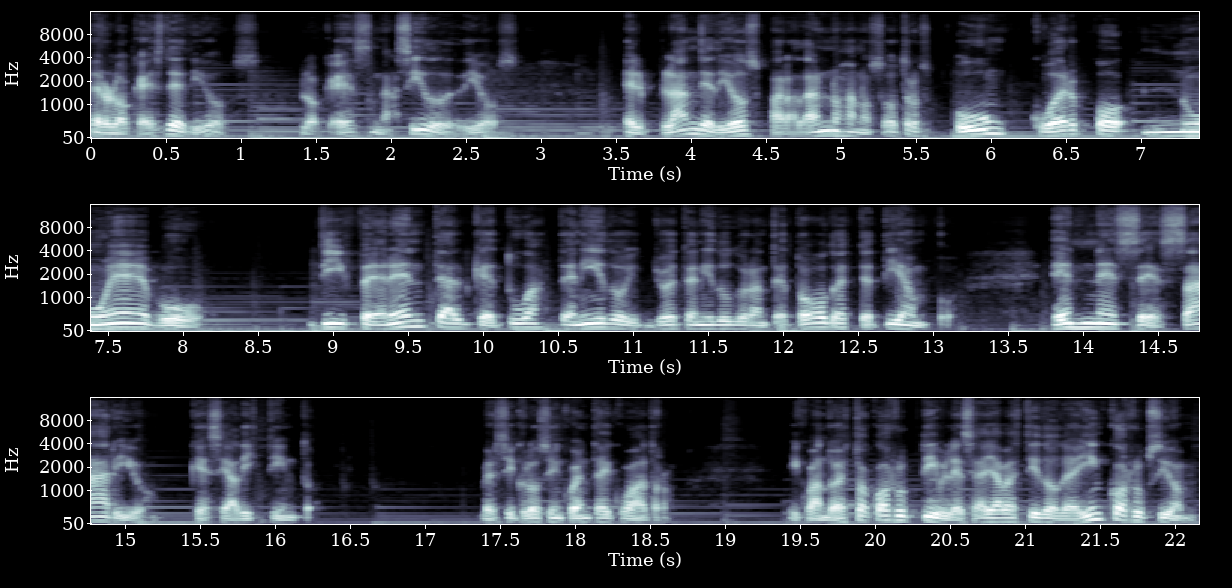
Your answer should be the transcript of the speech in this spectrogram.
Pero lo que es de Dios, lo que es nacido de Dios, el plan de Dios para darnos a nosotros un cuerpo nuevo, diferente al que tú has tenido y yo he tenido durante todo este tiempo, es necesario que sea distinto. Versículo 54. Y cuando esto corruptible se haya vestido de incorrupción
